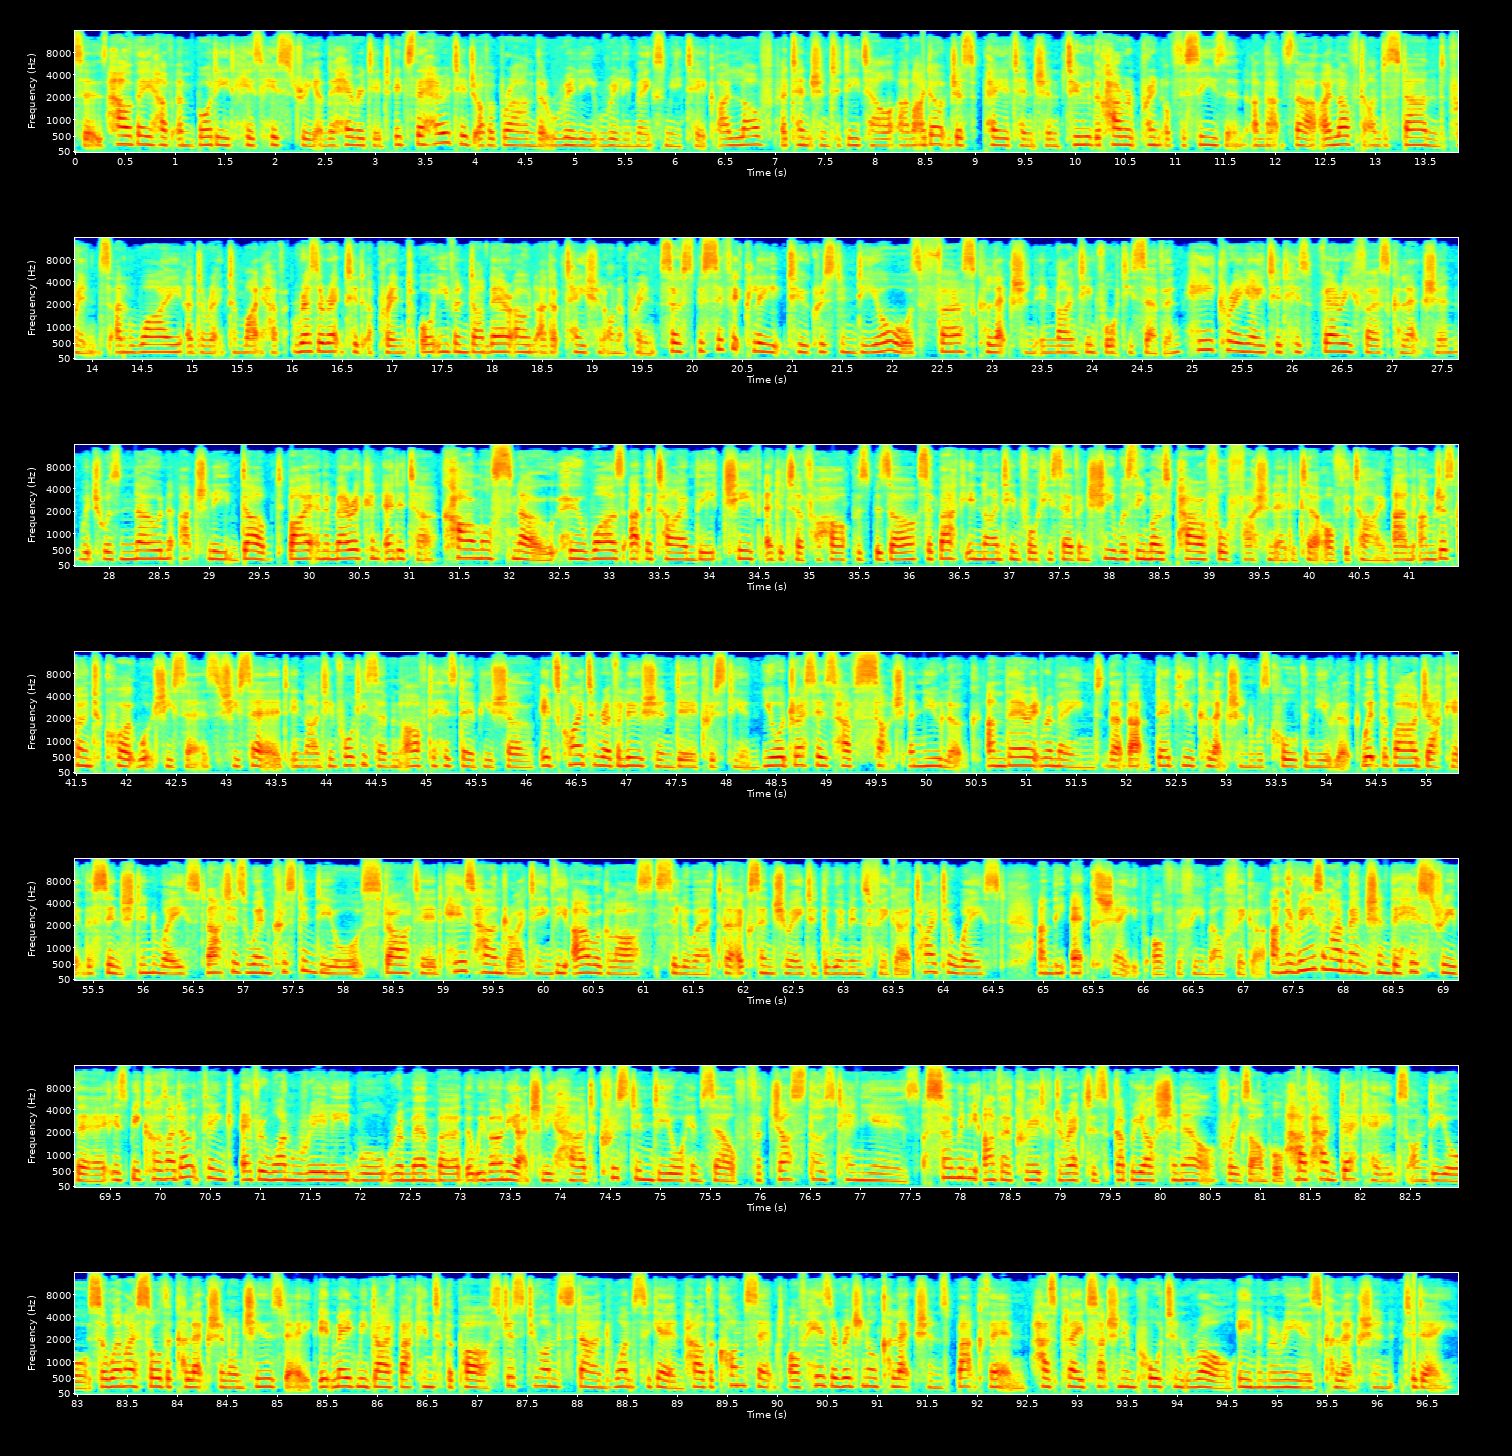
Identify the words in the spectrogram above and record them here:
successors, how they have embodied his history and the heritage, it's the heritage of a brand that really, really makes me tick. I love attention to detail and I don't just pay attention to the current print of the season and that's that. I love to understand prints and why a director might have resurrected a print or even done their own adaptation on a print. So specifically to Christian Dior's first collection in 1947, he created his very first collection, which was known, actually dubbed by by an American editor, Carmel Snow, who was at the time the chief editor for Harper's Bazaar. So back in 1947, she was the most powerful fashion editor of the time. And I'm just going to quote what she says. She said in 1947, after his debut show, It's quite a revolution, dear Christian. Your dresses have such a new look. And there it remained that that debut collection was called the New Look. With the bar jacket, the cinched in waist, that is when Christian Dior started his handwriting, the hourglass silhouette that accentuated the women's figure, tighter waist, and the X shape of the female figure. And the reason I mentioned the history there is because I don't think everyone really will remember that we've only actually had Christian Dior himself for just those 10 years. So many other creative directors, Gabrielle Chanel, for example, have had decades on Dior. So when I saw the collection on Tuesday, it made me dive back into the past just to understand once again how the concept of his original collections back then has played such an important role in Maria's collection today.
